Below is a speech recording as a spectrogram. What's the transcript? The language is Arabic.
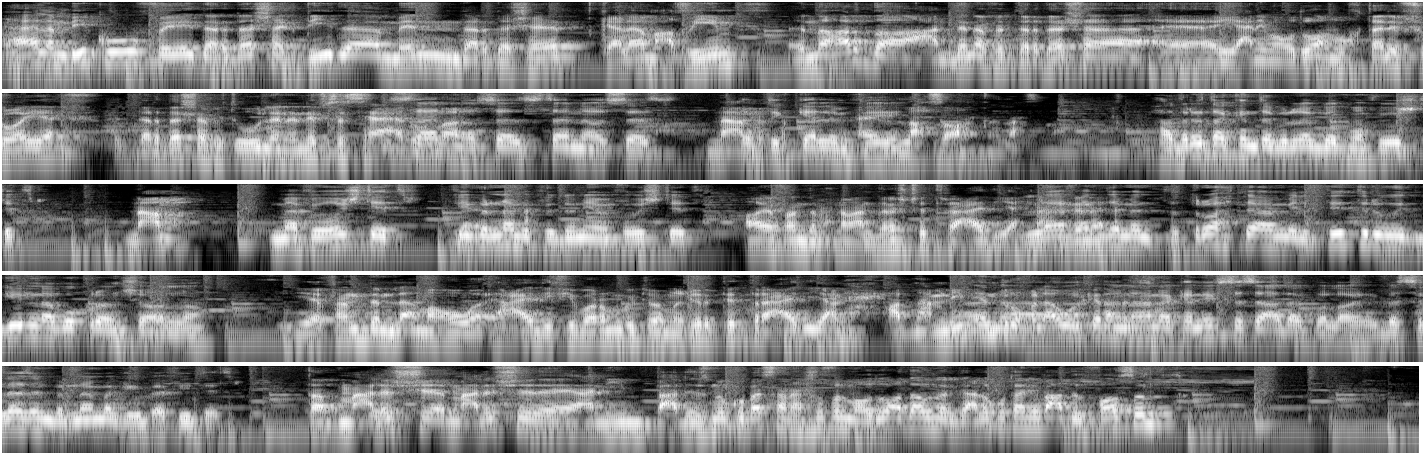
أهلا بيكم في دردشة جديدة من دردشات كلام عظيم. النهارده عندنا في الدردشة آه، يعني موضوع مختلف شوية. الدردشة بتقول أنا نفسي أساعد استنى يا والله. أستاذ استنى يا أستاذ. نعم أنت بتتكلم في أيوة، إيه؟ لحظة واحدة لحظة. حضرتك أنت برنامجك ما فيهوش تتر. نعم. ما فيهوش تتر. في برنامج في الدنيا ما فيهوش تتر. آه يا فندم إحنا ما عندناش تتر عادي إحنا لا يا عندنا فندم انت تروح تعمل تتر وتجي لنا بكرة إن شاء الله. يا فندم لا ما هو عادي في برامج بتبقى من غير تتر عادي يعني إحنا عاملين انترو في الأول كده أنا أنا كان نفسي أساعدك والله بس لازم برنامج يبقى فيه تتر. طب معلش معلش يعني بعد إذنكم بس أنا هشوف الموضوع ده ونرجع لكم تاني بعد الفاصل.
